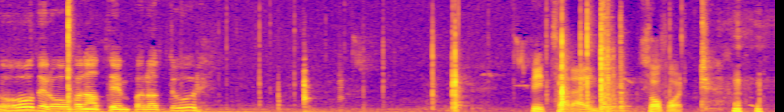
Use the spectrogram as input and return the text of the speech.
So, der Ofen hat Temperatur. Pizza rein, sofort.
